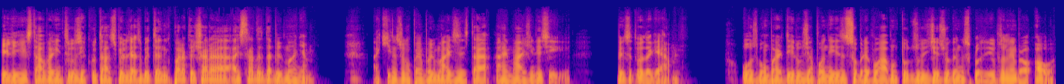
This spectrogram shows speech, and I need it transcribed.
Ele estava entre os recrutados pelo exército britânico para fechar a, a estrada da Birmania. Aqui nos acompanha por imagens está a imagem desse vencedor da guerra. Os bombardeiros japoneses sobrevoavam todos os dias jogando explosivos. Lembra ao,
